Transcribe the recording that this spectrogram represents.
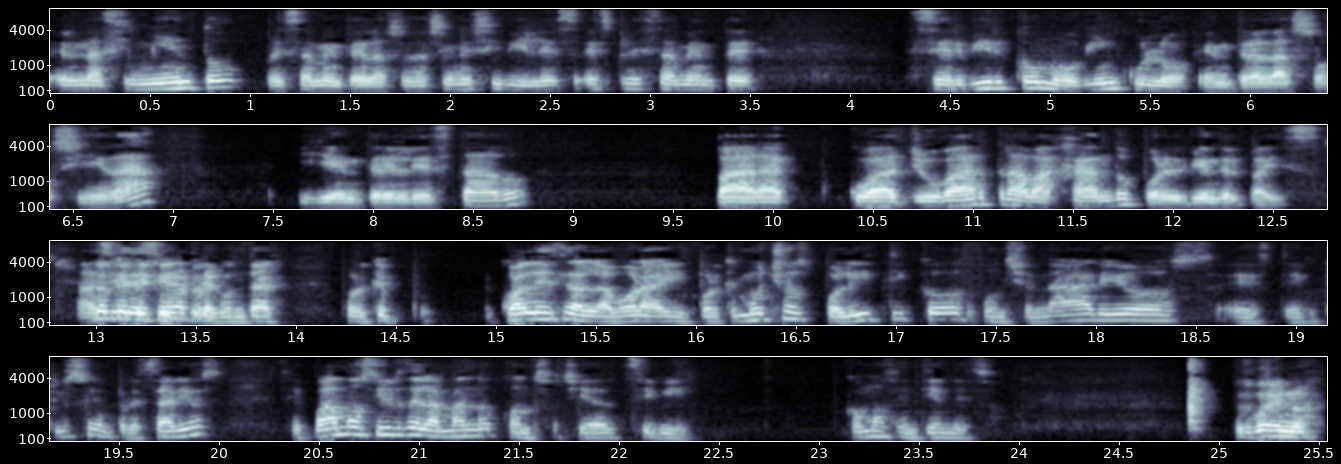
el nacimiento precisamente de las asociaciones civiles es precisamente servir como vínculo entre la sociedad y entre el Estado para coadyuvar trabajando por el bien del país. Lo Así que de te quería preguntar, porque ¿cuál es la labor ahí? Porque muchos políticos, funcionarios, este, incluso empresarios, vamos a ir de la mano con sociedad civil. ¿Cómo se entiende eso? Pues bueno,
